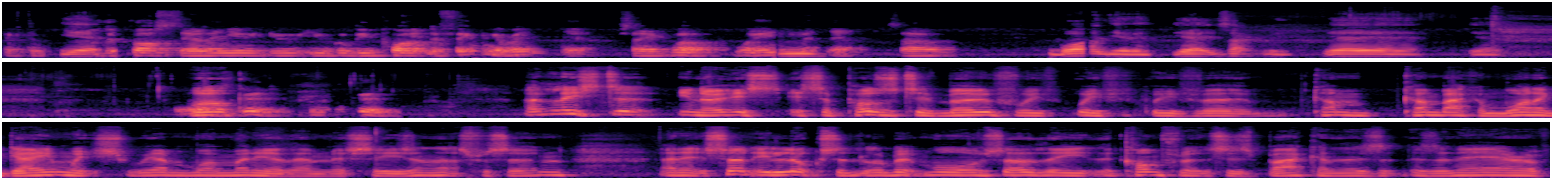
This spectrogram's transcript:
If the, Yeah. the cross there, then you, you, you could be pointing the finger, right? Yeah. Saying, well, wait a Mm. minute. Yeah. So Why? Yeah, yeah, exactly. Yeah, yeah, yeah. yeah. well, Well- good. It's good. At least uh, you know it's it's a positive move. We've we've we've uh, come come back and won a game, which we haven't won many of them this season. That's for certain. And it certainly looks a little bit more so the, the confidence is back, and there's there's an air of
